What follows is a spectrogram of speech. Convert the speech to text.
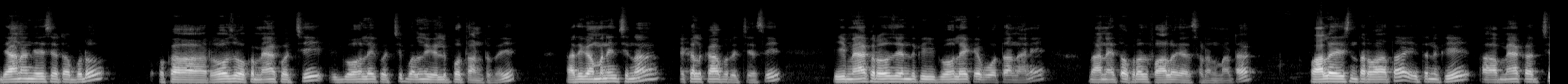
ధ్యానం చేసేటప్పుడు ఒక రోజు ఒక మేక వచ్చి ఈ గుహలోకి వచ్చి మళ్ళీ వెళ్ళిపోతూ ఉంటుంది. అది గమనించిన మేకల కాపరి వచ్చేసి ఈ మేక రోజు ఎందుకు ఈ గుహలోకే పోతానని దాన్ని అయితే ఒకరోజు ఫాలో చేస్తాడనమాట. ఫాలో చేసిన తర్వాత ఇతనికి ఆ మేక వచ్చి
